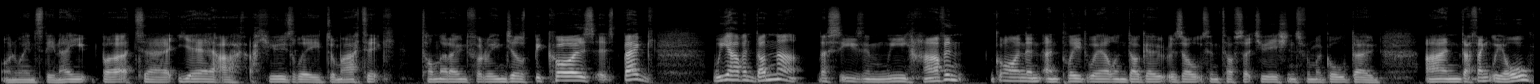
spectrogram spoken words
on Wednesday night. But uh, yeah, a, a hugely dramatic turnaround for Rangers because it's big. We haven't done that this season. We haven't gone and, and played well and dug out results in tough situations from a goal down. And I think we all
